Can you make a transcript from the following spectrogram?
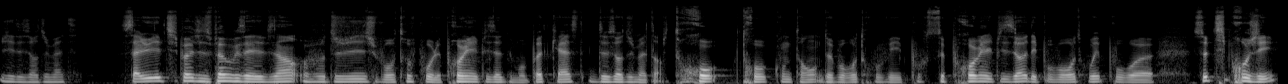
il est 2h du mat. Salut les petits potes, j'espère que vous allez bien. Aujourd'hui, je vous retrouve pour le premier épisode de mon podcast, 2h du matin. Je suis trop, trop content de vous retrouver pour ce premier épisode et pour vous retrouver pour euh, ce petit projet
